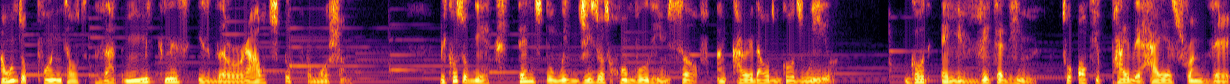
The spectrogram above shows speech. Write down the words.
I want to point out that meekness is the route to promotion. Because of the extent to which Jesus humbled himself and carried out God's will, God elevated him to occupy the highest rank there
